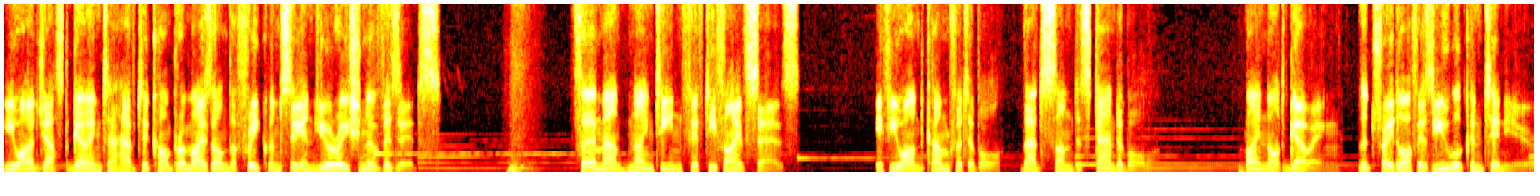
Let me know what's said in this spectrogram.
you are just going to have to compromise on the frequency and duration of visits. Fairmount 1955 says. If you aren't comfortable, that's understandable. By not going, the trade-off is you will continue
